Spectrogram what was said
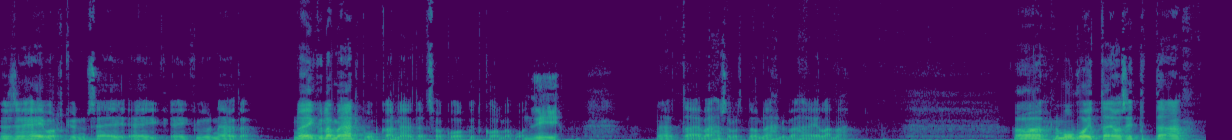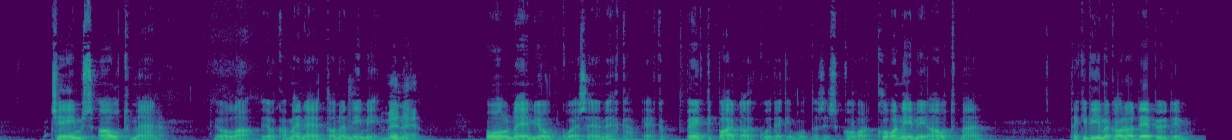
Ja se Hayward kyllä, se ei, ei, ei kyllä näytä. No ei kyllä Mad Bullkaan näytä, että se on 33 vuotta. Niin. Näyttää vähän semmoista, että ne on nähnyt vähän elämää. Uh, no mun voittaja on sitten tämä James Outman, jolla, joka menee tuonne nimi, menee. All Name joukkueeseen, ehkä, ehkä penkkipaikalle kuitenkin, mutta siis kova, kova nimi Outman. Teki viime kaudella debyytin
